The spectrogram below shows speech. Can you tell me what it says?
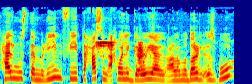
هل مستمرين في تحسن الاحوال الجوية على مدار الأسبوع؟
